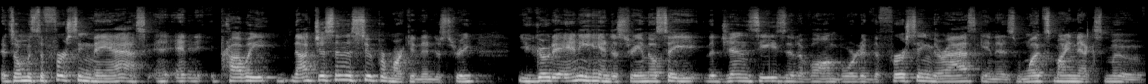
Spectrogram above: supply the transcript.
It's almost the first thing they ask and, and probably not just in the supermarket industry. You go to any industry and they'll say the gen z's that have onboarded the first thing they're asking is what's my next move?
